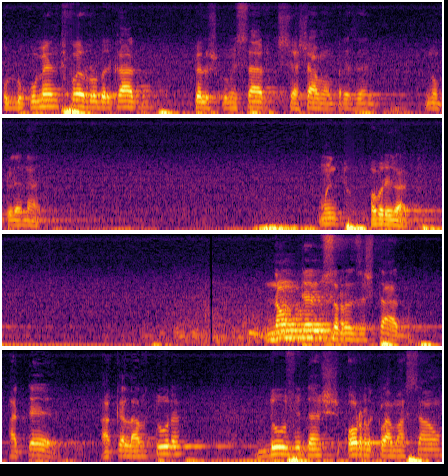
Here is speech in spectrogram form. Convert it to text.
o documento foi rubricado pelos comissários que se achavam presentes no plenário. Muito obrigado. Não tendo se registrado até aquela altura dúvidas ou reclamação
